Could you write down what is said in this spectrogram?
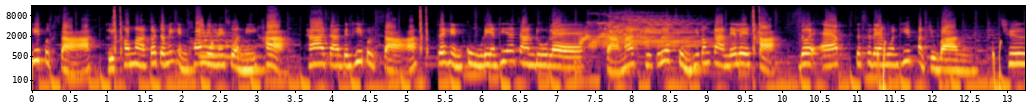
ที่ปรึกษา คลิกเข้ามาก็จะไม่เห็นข้อมูลในส่วนนี้ค่ะถ้าอาจารย์เป็นที่ปรึกษา จะเห็นกลุ่มเรียนที่อาจารย์ดูแล สามารถคลิกเลือกกลุ่มที่ต้องการได้เลยค่ะ โดยแอปจะแสดงวันที่ปัจจุบัน ชื่อ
